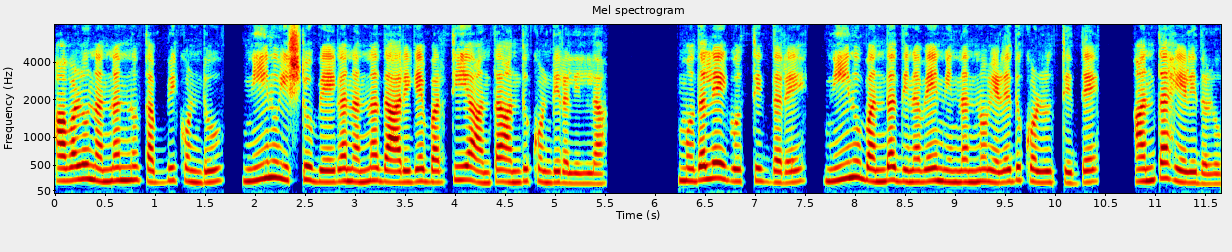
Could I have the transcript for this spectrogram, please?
ಅವಳು ನನ್ನನ್ನು ತಬ್ಬಿಕೊಂಡು, ನೀನು ಇಷ್ಟು ಬೇಗ ನನ್ನ ದಾರಿಗೆ ಬರ್ತೀಯ ಅಂತ ಅಂದುಕೊಂಡಿರಲಿಲ್ಲ. ಮೊದಲೇ ಗೊತ್ತಿದ್ದರೆ, ನೀನು ಬಂದ ದಿನವೇ ನಿನ್ನನ್ನು ಎಳೆದುಕೊಳ್ಳುತ್ತಿದ್ದೆ ಅಂತ ಹೇಳಿದಳು.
